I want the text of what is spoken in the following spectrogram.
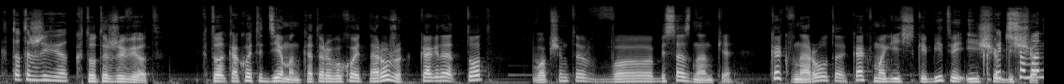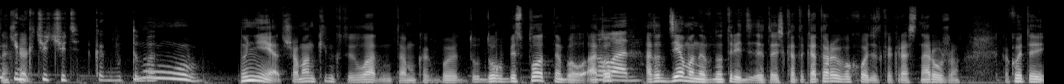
Кто-то живет. кто-то живет. Кто, какой-то демон, который выходит наружу, когда тот, в общем-то, в бессознанке. Как в Наруто, как в магической битве и еще Какой-то шаман бесчетных Кинг как- чуть-чуть, как будто бы. ну, ну нет, Шаман Кинг, ты ладно, там как бы ду- дух бесплотный был, а, ну тут, ладно. а тут демоны внутри, д- то есть ко- которые выходят как раз наружу. Какой-то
